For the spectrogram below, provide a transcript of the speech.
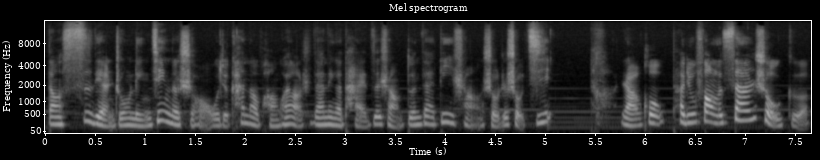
当四点钟临近的时候，我就看到庞宽老师在那个台子上蹲在地上守着手机，然后他就放了三首歌。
